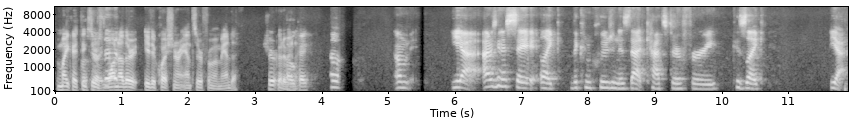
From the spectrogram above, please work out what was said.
Mike, I think sorry. there's one other either question or answer from Amanda. sure. Go ahead, Amanda. Okay. Um, yeah, I was gonna say like the conclusion is that cats are furry because like, yeah,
